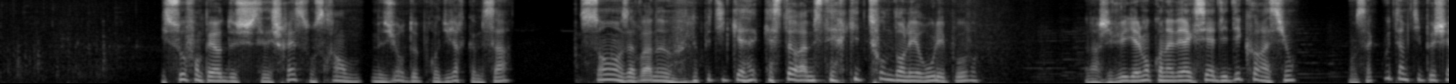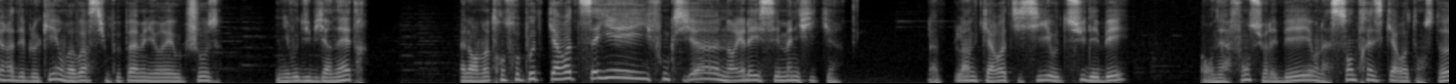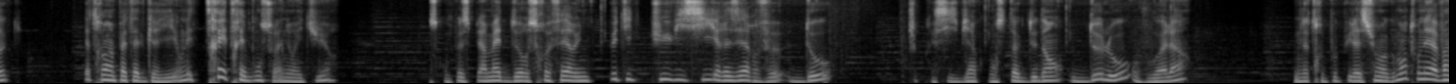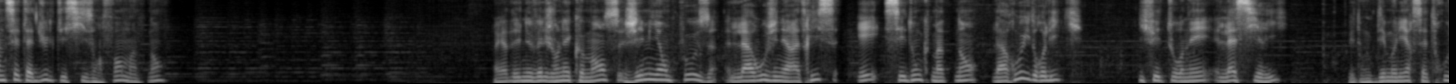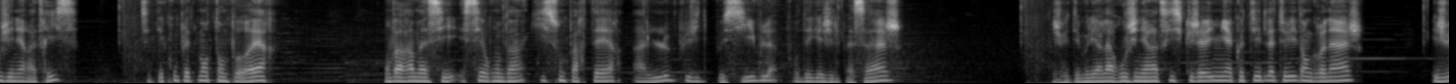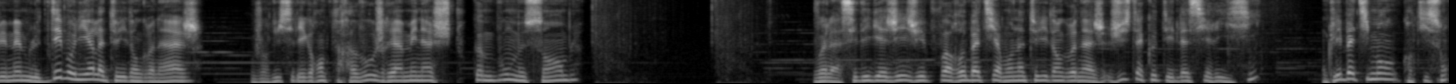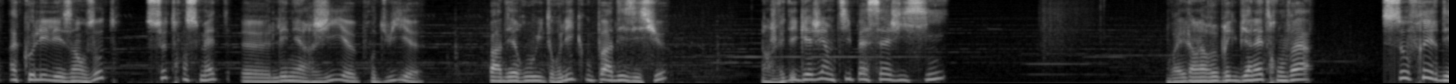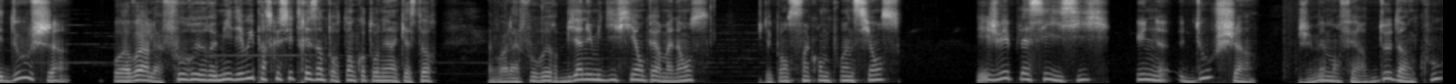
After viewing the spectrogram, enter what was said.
Et sauf en période de sécheresse, on sera en mesure de produire comme ça, sans avoir nos, petits castors hamsters qui tournent dans les roues, les pauvres. Alors j'ai vu également qu'on avait accès à des décorations. Bon, ça coûte un petit peu cher à débloquer. On va voir si on peut pas améliorer autre chose au niveau du bien-être. Alors notre entrepôt de carottes, ça y est, il fonctionne. Regardez, c'est magnifique. On a plein de carottes ici au-dessus des baies. On est à fond sur les baies, on a 113 carottes en stock, 80 patates grillées. On est très très bon sur la nourriture. Est-ce qu'on peut se permettre de se refaire une petite cuve ici, réserve d'eau? Je précise bien qu'on stocke dedans de l'eau, voilà. Notre population augmente, on est à 27 adultes et 6 enfants maintenant. Regardez, une nouvelle journée commence. J'ai mis en pause la roue génératrice et c'est donc maintenant la roue hydraulique qui fait tourner la scierie. Je vais donc démolir cette roue génératrice. C'était complètement temporaire. On va ramasser ces rondins qui sont par terre à le plus vite possible pour dégager le passage. Je vais démolir la roue génératrice que j'avais mis à côté de l'atelier d'engrenage. Et je vais même le démolir, l'atelier d'engrenage. Aujourd'hui, c'est les grands travaux. Je réaménage tout comme bon me semble. Voilà, c'est dégagé. Je vais pouvoir rebâtir mon atelier d'engrenage juste à côté de la scierie ici. Donc les bâtiments, quand ils sont accolés les uns aux autres, se transmettent euh, l'énergie euh, produite euh, par des roues hydrauliques ou par des essieux. Alors je vais dégager un petit passage ici. On va aller dans la rubrique bien-être. On va s'offrir des douches pour avoir la fourrure humide. Et oui, parce que c'est très important quand on est un castor, d'avoir la fourrure bien humidifiée en permanence. Dépense 50 points de science. Et je vais placer ici une douche. Je vais même en faire deux d'un coup.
